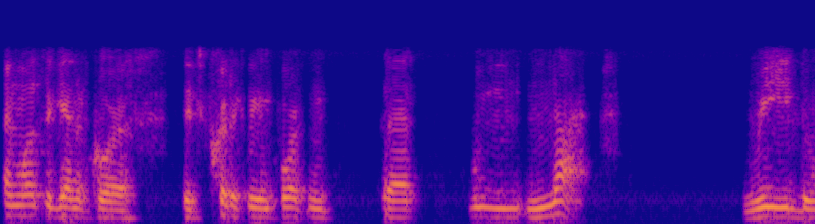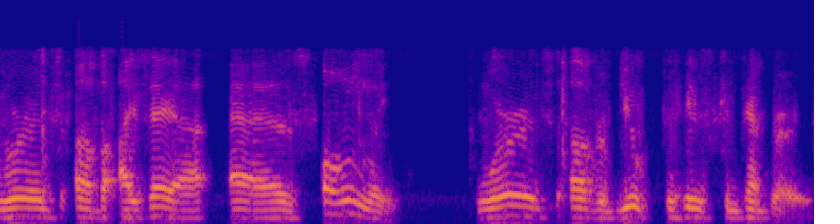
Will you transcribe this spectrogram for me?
And once again, of course, it's critically important that we not read the words of Isaiah as only words of rebuke to his contemporaries,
